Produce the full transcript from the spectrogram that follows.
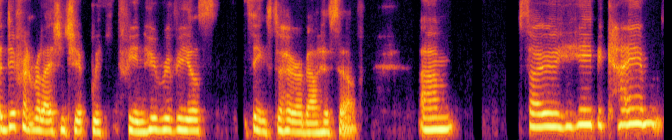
a different relationship with Finn, who reveals things to her about herself. Um, so he became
